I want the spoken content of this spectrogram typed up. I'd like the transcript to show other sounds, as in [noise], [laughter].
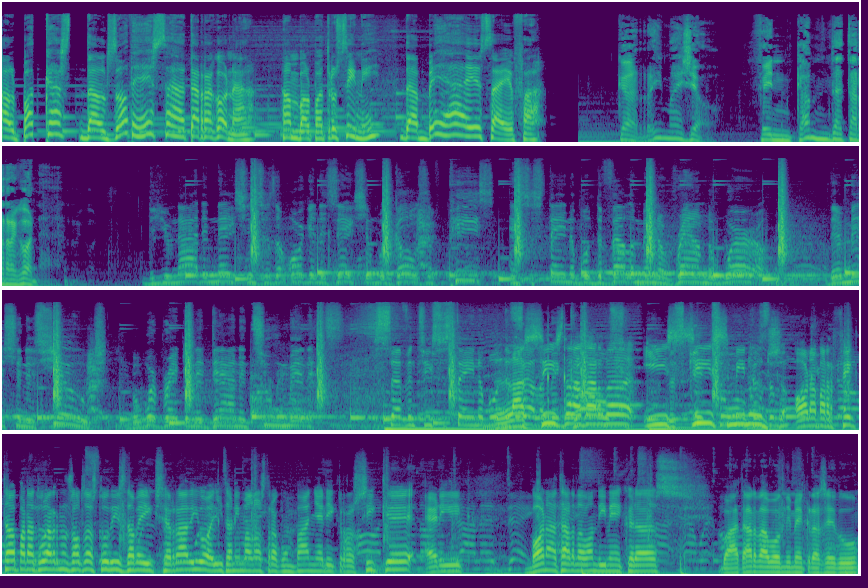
el podcast dels ODS a Tarragona, amb el patrocini de BASF. Carrer Major, fent camp de Tarragona. The United Nations is an organization with goals of peace and sustainable development around the world. Their mission is huge, but we're breaking it down in two minutes. 17 sustainable Les 6 de la tarda i The skate 6 tool minuts, hora perfecta per aturar-nos als estudis de BXC Ràdio. Allí tenim el nostre company Eric Rosique. Eric, bona tarda, bon dimecres. Bona tarda, bon dimecres, Edu.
